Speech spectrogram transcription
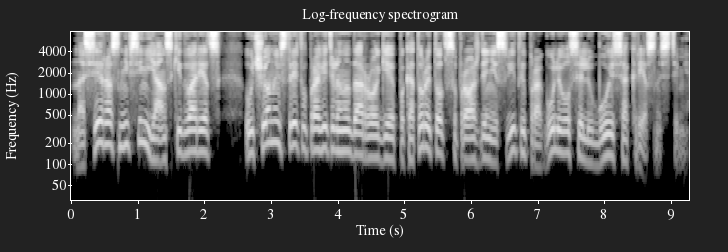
На сей раз не в Синьянский дворец. Ученый встретил правителя на дороге, по которой тот в сопровождении свиты прогуливался, любуясь окрестностями.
